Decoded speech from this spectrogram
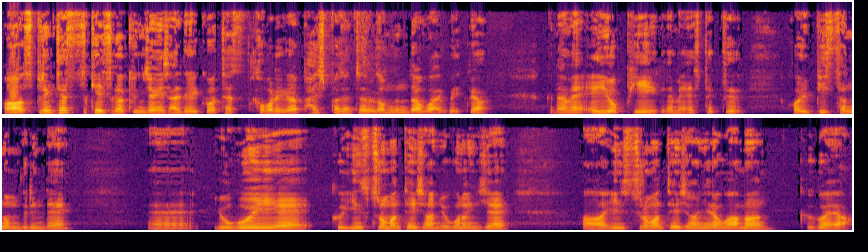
어, Spring test case가 굉장히 잘 돼 있고 test coverage가 80%를 넘는다고 알고 있고요. 그 다음에 AOP, 그 다음에 aspect 거의 비슷한 놈들인데 에, 요거의 그 instrumentation 요거는 이제 어, instrumentation이라고 하면 그거예요.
